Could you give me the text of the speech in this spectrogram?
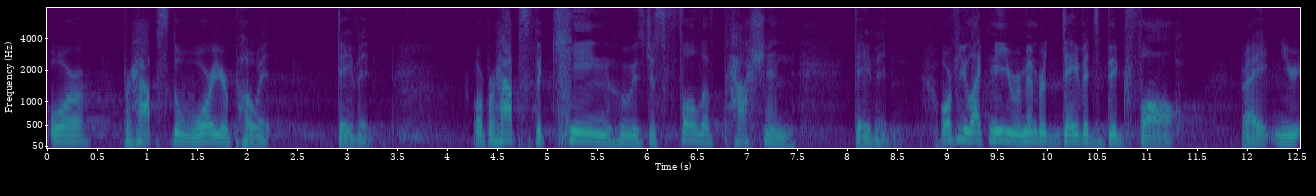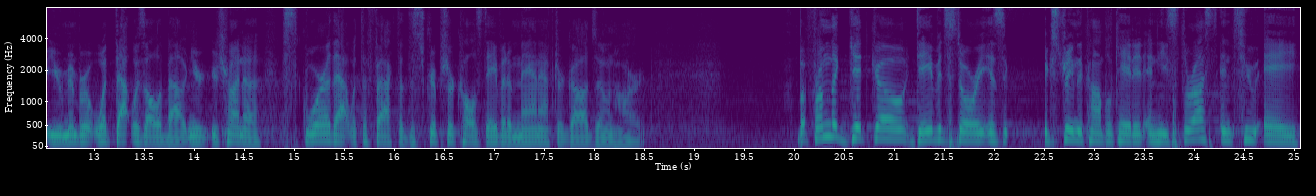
or perhaps the warrior poet, David, or perhaps the king who is just full of passion, David. Or if you, like me, you remember David's big fall right? You, you remember what that was all about. And you're, you're trying to square that with the fact that the scripture calls David a man after God's own heart. But from the get go, David's story is extremely complicated, and he's thrust into a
